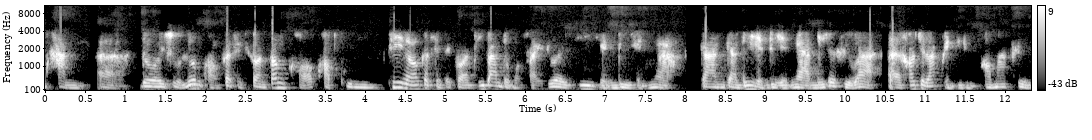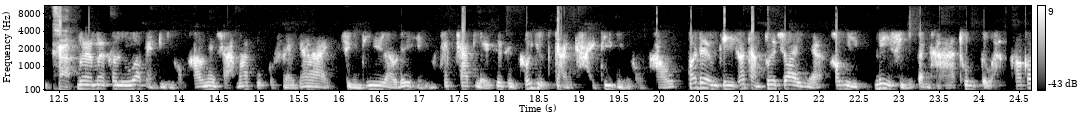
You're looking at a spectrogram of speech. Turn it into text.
ำคัญอ่าโดยส่วนร่วมของเกษตรกรต้องขอขอบคุณ พี่น้องเกษตรกรที่บ้านดงมะไฟด้วยที่เห็นดีเห็นงาม การการที่เห็นดีเห็นงามนี้ก็คือว่าเอ่อเขาจะรักแผ่นดินของเขามากขึ้นครับเมื่อเมื่อเขารู้ว่าแผ่นดินของเขาเนี่ยสามารถปลูกกาแฟได้ สิ่งที่เราได้เห็นชัดๆเลยก็คือเขาหยุดการขายที่ดินของเขา เพราะเดิมทีเขาทำพืชไร่เนี่ยเขามีหนี้สินปัญหาทุ่มตัว เขาก็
